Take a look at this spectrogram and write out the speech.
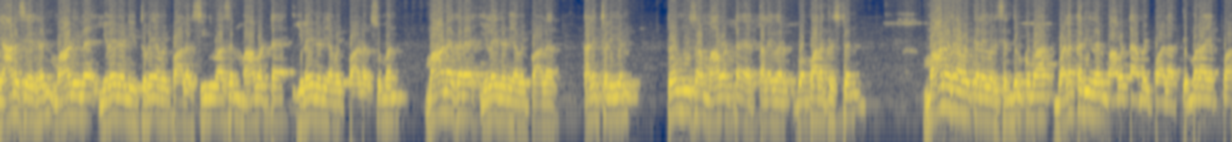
ஞானசேகரன் மாநில இளைஞணி துணை அமைப்பாளர் சீனிவாசன் மாவட்ட இளைஞணி அமைப்பாளர் சுமன் மாநகர இளைஞணி அமைப்பாளர் கலைச்செழியன் தோமுசா மாவட்ட தலைவர் கோபாலகிருஷ்ணன் மாநகர அவைத் தலைவர் செந்தில்குமார் வழக்கறிஞர் மாவட்ட அமைப்பாளர் திம்மராயப்பா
